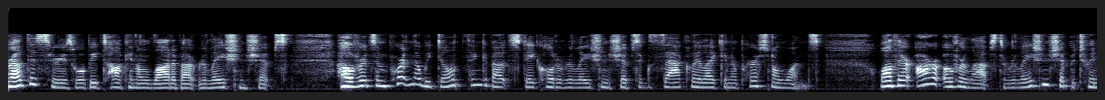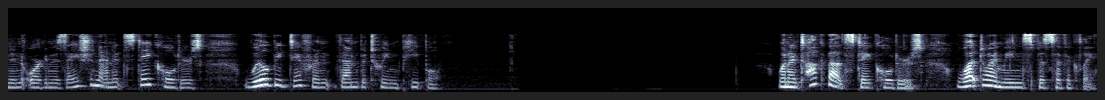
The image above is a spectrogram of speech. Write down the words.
Throughout this series, we'll be talking a lot about relationships. However, it's important that we don't think about stakeholder relationships exactly like interpersonal ones. While there are overlaps, the relationship between an organization and its stakeholders will be different than between people. When I talk about stakeholders, what do I mean specifically?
